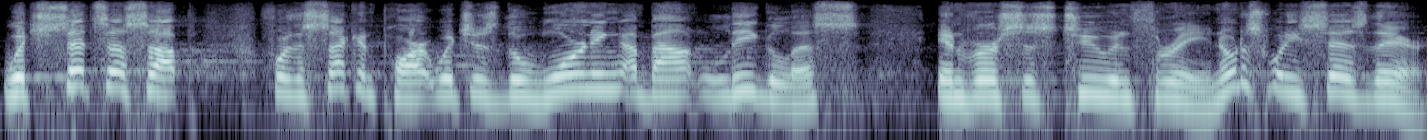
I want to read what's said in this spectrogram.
Which sets us up for the second part, which is the warning about legalists in verses 2 and 3. Notice what he says there.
